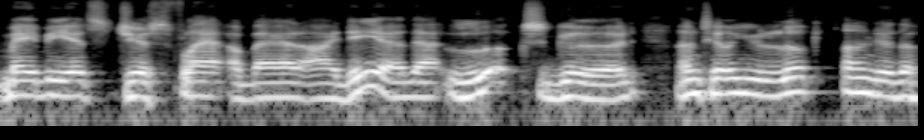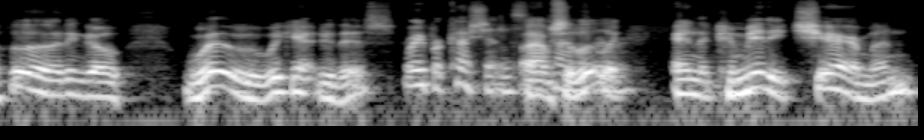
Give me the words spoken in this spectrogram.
Maybe it's just flat a bad idea that looks good until you look under the hood and go, "Whoa, we can't do this." Repercussions. Absolutely. And the committee chairman,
